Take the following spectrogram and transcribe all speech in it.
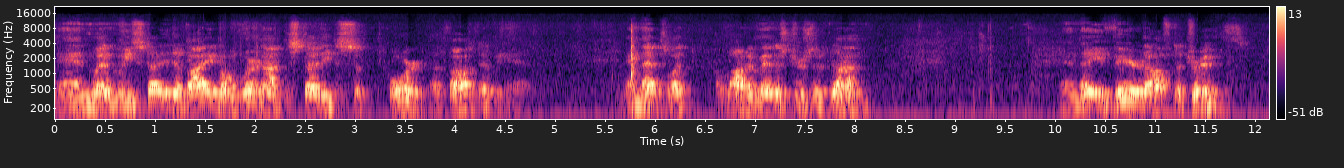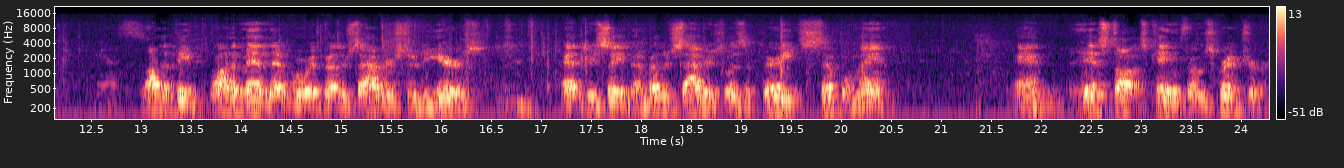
And when we study the Bible, we're not to study to support a thought that we have. And that's what a lot of ministers have done. And they veered off the truth. Yes. A lot of people, a lot of men that were with Brother Souders through the years had received, and Brother Souders was a very simple man. And his thoughts came from Scripture.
